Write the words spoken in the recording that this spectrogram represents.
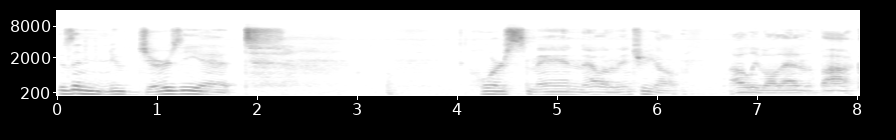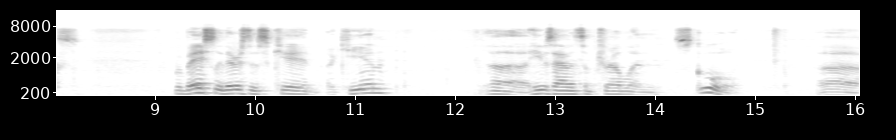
was in New Jersey at Horace Mann Elementary. I'll, I'll leave all that in the box. But basically, there's this kid, Akian. Uh, he was having some trouble in school. Uh,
